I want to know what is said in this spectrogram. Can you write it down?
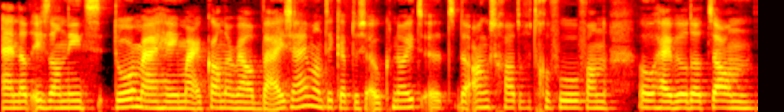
En dat is dan niet door mij heen, maar ik kan er wel bij zijn. Want ik heb dus ook nooit het, de angst gehad of het gevoel van... oh, hij wil dat dan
